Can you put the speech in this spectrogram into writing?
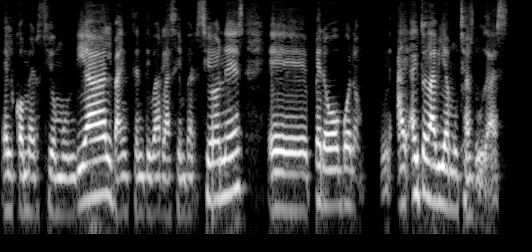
el comercio mundial, va a incentivar las inversiones, eh, pero bueno, hay todavía muchas dudas.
